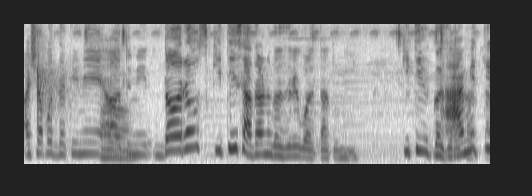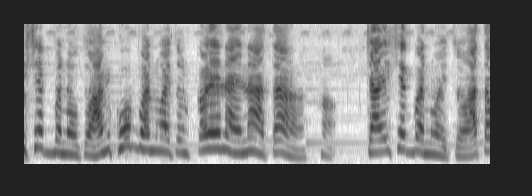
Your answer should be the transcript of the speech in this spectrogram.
अशा पद्धतीने अ, हो. तुम्ही दररोज किती साधारण गजरे वळता तुम्ही? किती गजरे आम्ही करता? तिशेक बनवतो. आम्ही खूप बनवायचो कळे नाही ना आता. हा. चाळीसेक बनवायचो. आता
